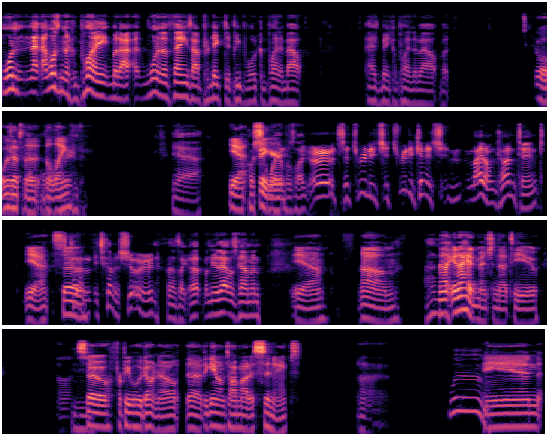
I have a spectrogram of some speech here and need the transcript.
One that, that wasn't a complaint, but I, one of the things I predicted people would complain about has been complained about. But what was that? The the length? yeah, Yeah, Push Square figured. was like, "Uh, it's it's really it's really kind of sh- light on content. Yeah. So of it's kind of short." I was like, "Up, I knew that was coming." yeah. Um. I- and I had mentioned that to you. Uh, Mhm. So for people who don't know, uh, the game I'm talking about is Synapse, uh, Woo! and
